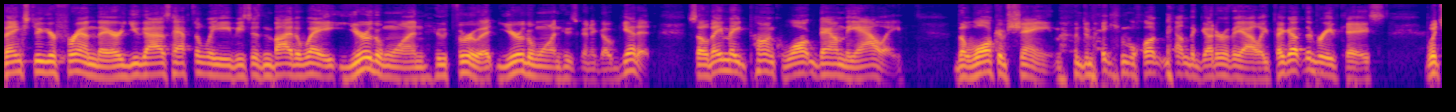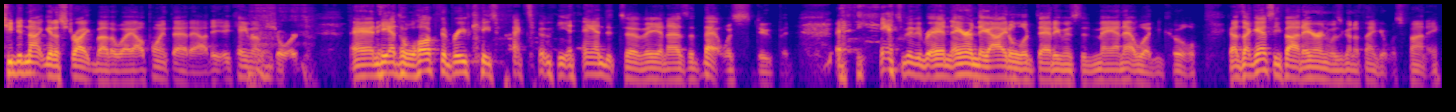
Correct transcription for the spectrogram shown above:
thanks to your friend there, you guys have to leave. He says, and by the way, you're the one who threw it. You're the one who's going to go get it. So they made Punk walk down the alley, the walk of shame, to make him walk down the gutter of the alley, pick up the briefcase, which he did not get a strike, by the way. I'll point that out. It, it came up short and he had to walk the briefcase back to me and hand it to me. And I said, that was stupid. And he hands me the, and Aaron the idol looked at him and said, man, that wasn't cool. Cause I guess he thought Aaron was going to think it was funny.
